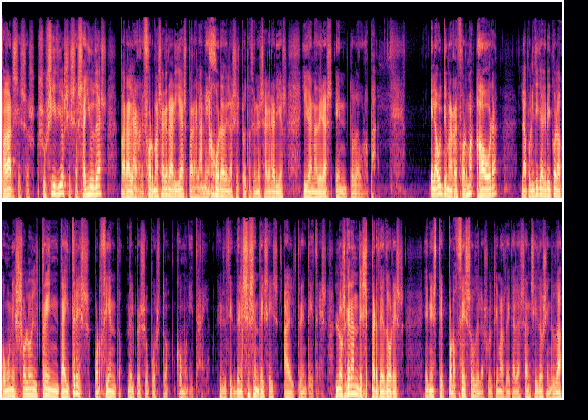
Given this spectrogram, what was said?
pagarse esos subsidios, esas ayudas para las reformas agrarias, para la mejora de las explotaciones agrarias y ganaderas en toda Europa. En la última reforma, ahora, la política agrícola común es solo el 33% del presupuesto comunitario, es decir, del 66 al 33. Los grandes perdedores en este proceso de las últimas décadas han sido sin duda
